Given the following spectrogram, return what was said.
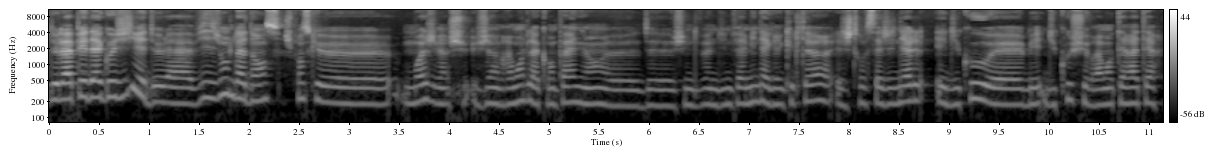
de la pédagogie et de la vision de la danse. Je pense que moi, je viens, je viens vraiment de la campagne. Hein, euh, de, je suis d'une famille d'agriculteurs et je trouve ça génial. Et du coup, euh, mais du coup, je suis vraiment terre à terre.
